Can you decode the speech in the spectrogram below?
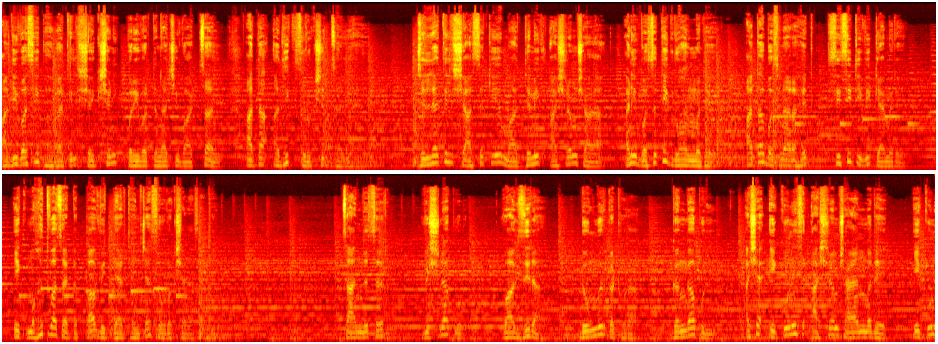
आदिवासी भागातील शैक्षणिक परिवर्तनाची वाटचाल आता अधिक सुरक्षित झाली आहे. जिल्ह्यातील शासकीय माध्यमिक आश्रमशाळा आणि वसतिगृहांमध्ये आता बसणार आहेत सीसीटीव्ही कॅमेरे. एक महत्त्वाचा टप्पा विद्यार्थ्यांच्या संरक्षणासाठी. चांदसर विष्णापूर वाघझिरा डोंगर कठोरा गंगापुरी अशा एकोणीस आश्रमशाळांमध्ये एकूण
